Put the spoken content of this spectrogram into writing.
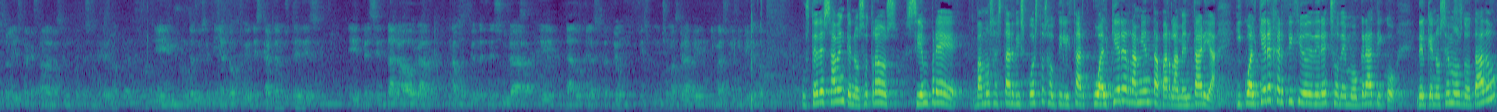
Socialista, que está además en un proceso interno. Eh, mi pregunta es muy sencilla. ¿Descartan ustedes eh, presentar ahora una moción de censura, eh, dado que la situación es mucho más grave y más difícil que entonces? Ustedes saben que nosotros siempre vamos a estar dispuestos a utilizar cualquier herramienta parlamentaria y cualquier ejercicio de derecho democrático del que nos hemos dotado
